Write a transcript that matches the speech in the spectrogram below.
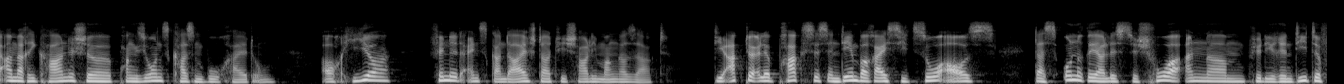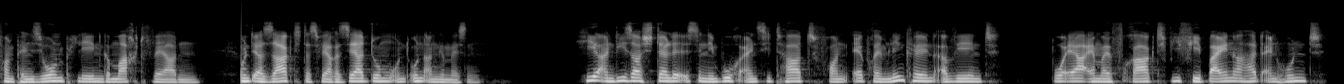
amerikanische Pensionskassenbuchhaltung. Auch hier findet ein Skandal statt, wie Charlie Munger sagt. Die aktuelle Praxis in dem Bereich sieht so aus, dass unrealistisch hohe Annahmen für die Rendite von Pensionsplänen gemacht werden. Und er sagt, das wäre sehr dumm und unangemessen. Hier an dieser Stelle ist in dem Buch ein Zitat von Abraham Lincoln erwähnt, wo er einmal fragt, wie viele Beine hat ein Hund,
